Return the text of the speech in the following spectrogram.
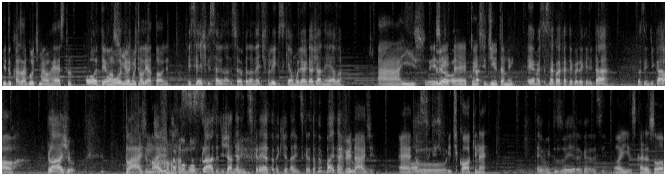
e do Kazaguchi, mas o resto Ó, tem é um outro aqui. muito aleatório. Esse acho que saiu, na- saiu pela Netflix, que é A Mulher da Janela. Ah, isso. Esse Entendeu? aí é conhecidinho também. É, mas você sabe qual é a categoria que ele tá? Tá sendo indicado? Qual? Plágio. Plágio, nossa. Aí ele tá como plágio de janela indiscreta, né? Que janela indiscreta foi um baita É filme, verdade. É, Nossa, do Hitchcock, né? né? É muito zoeira, cara, assim. Aí, os caras zoam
